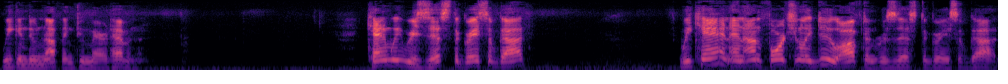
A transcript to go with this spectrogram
we can do nothing to merit heaven. Can we resist the grace of God? We can and unfortunately do often resist the grace of God.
